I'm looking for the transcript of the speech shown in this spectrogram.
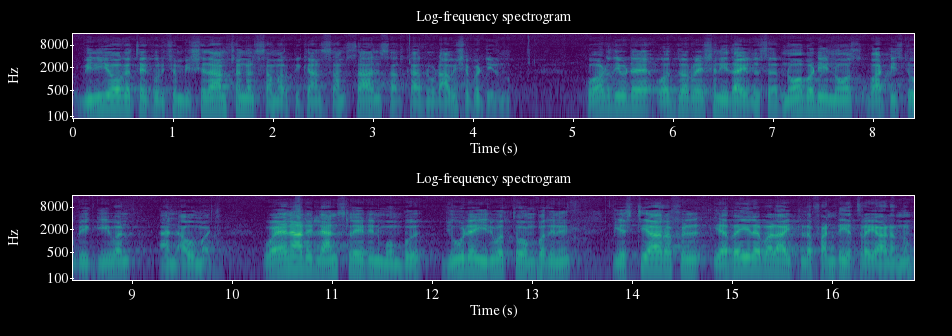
വിനിയോഗത്തെക്കുറിച്ചും വിശദാംശങ്ങൾ സമർപ്പിക്കാൻ സംസ്ഥാന സർക്കാരിനോട് ആവശ്യപ്പെട്ടിരുന്നു. കോടതിയുടെ ഒബ്സർവേഷൻ ഇതായിരുന്നു sir nobody knows what is to be given and how much Wayanad land സ്ലൈഡിന് മുമ്പ് ജൂലൈ ഇരുപത്തി ഒമ്പതിന് എസ് ടി ആർ എഫിൽ അവൈലബിൾ ആയിട്ടുള്ള ഫണ്ട് എത്രയാണെന്നും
